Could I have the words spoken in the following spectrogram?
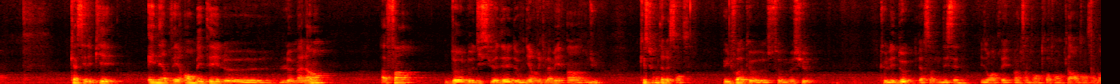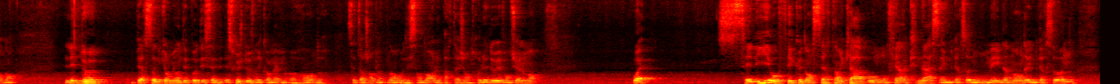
casser les pieds, énerver, embêter le, malin, afin de le dissuader de venir réclamer un dû. Question intéressante. Une fois que ce monsieur, que les deux personnes décèdent, ils ont après 25 ans, 30 ans, 40 ans, 50 ans, les deux personnes qui ont mis en dépôt décèdent, est-ce que je devrais quand même rendre cet argent maintenant aux descendants, le partager entre les deux éventuellement? Ouais, c'est lié au fait que dans certains cas où on fait un knas à une personne, où on met une amende à une personne,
